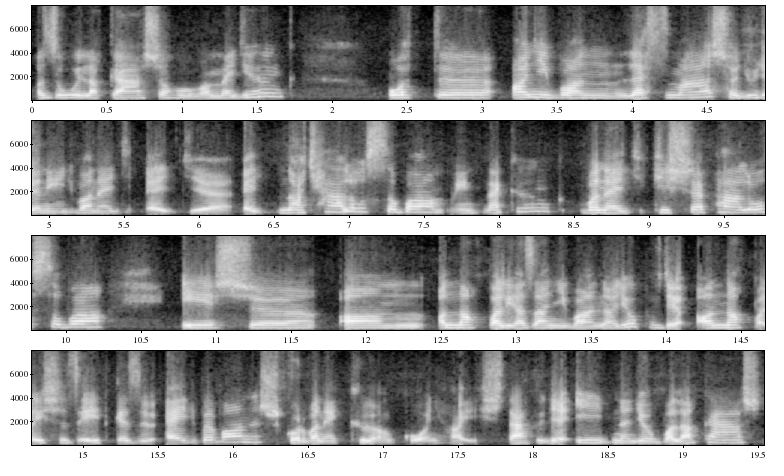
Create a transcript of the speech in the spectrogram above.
az új lakás, ahova megyünk, ott annyiban lesz más, hogy ugyanígy van egy, egy, egy nagy hálószoba, mint nekünk, van egy kisebb hálószoba, és a, a nappali az annyival nagyobb, hogy a nappal is az étkező egybe van, és akkor van egy külön konyha is. Tehát ugye így nagyobb a lakás,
